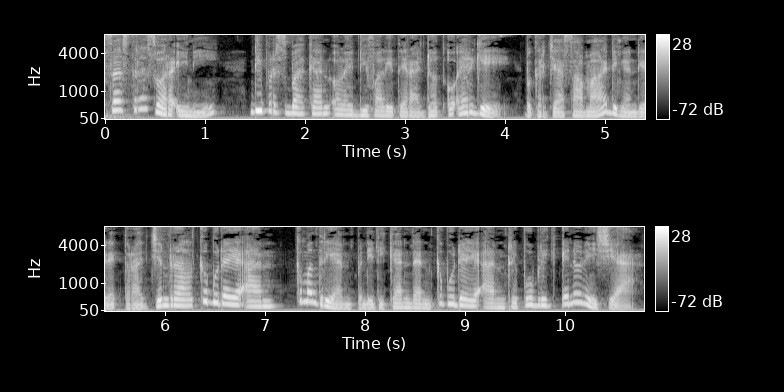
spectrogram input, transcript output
Sastra suara ini dipersembahkan oleh divalitera.org bekerja sama dengan Direktorat Jenderal Kebudayaan Kementerian Pendidikan dan Kebudayaan Republik Indonesia.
